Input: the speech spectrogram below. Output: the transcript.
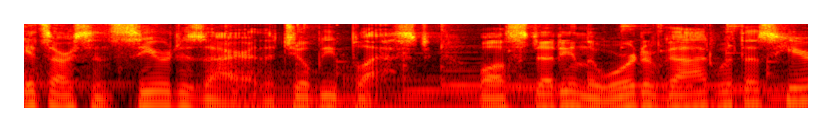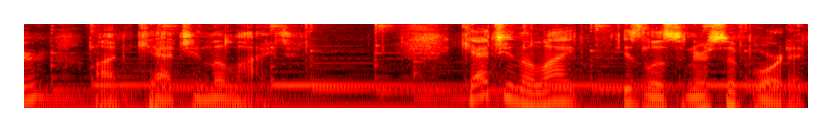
It's our sincere desire that you'll be blessed while studying the Word of God with us here on Catching the Light. Catching the Light is listener supported.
